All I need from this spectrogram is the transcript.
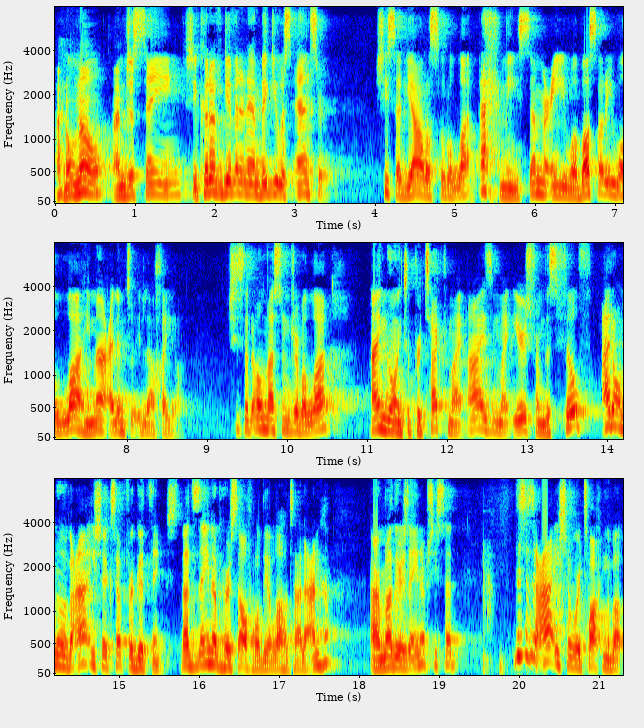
I don't know. I'm just saying. She could have given an ambiguous answer. She said, Ya Rasulullah, ahmi sam'i wa basari wallahi ma alimtu illa khayra. She said, O Messenger of Allah, I'm going to protect my eyes and my ears from this filth. I don't know of Aisha except for good things. That's Zainab herself, radiallahu ta'ala anha. Our mother Zainab, she said, this is Aisha we're talking about.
